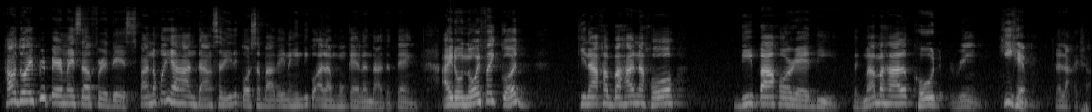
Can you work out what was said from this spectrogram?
How do I prepare myself for this? Paano ko ihahanda ang sarili ko sa bagay na hindi ko alam kung kailan dadating? I don't know if I could. Kinakabahan ako. Di pa ako ready. Nagmamahal, code, rain. He, him. Lalaki siya.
